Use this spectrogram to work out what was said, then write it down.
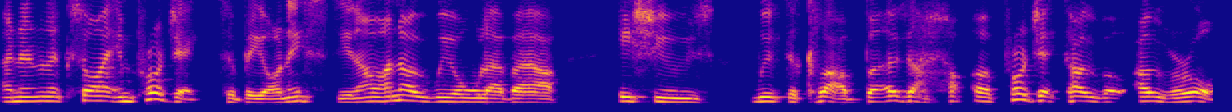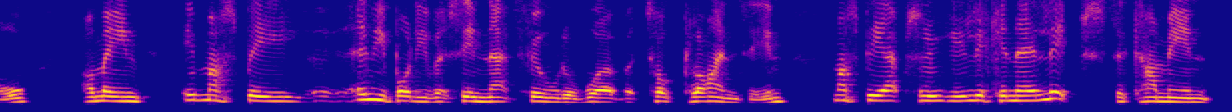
and an exciting project. To be honest, you know, I know we all have our issues with the club, but as a, a project over overall, I mean, it must be uh, anybody that's in that field of work that Todd Kline's in must be absolutely licking their lips to come in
